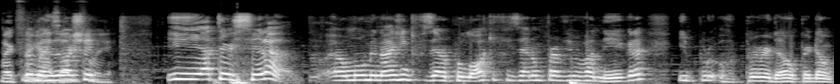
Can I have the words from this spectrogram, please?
Mas que foi Não, mas eu achei- foi. E a terceira é uma homenagem que fizeram pro Loki, fizeram pra Viúva Negra e pro. Perdão, perdão.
